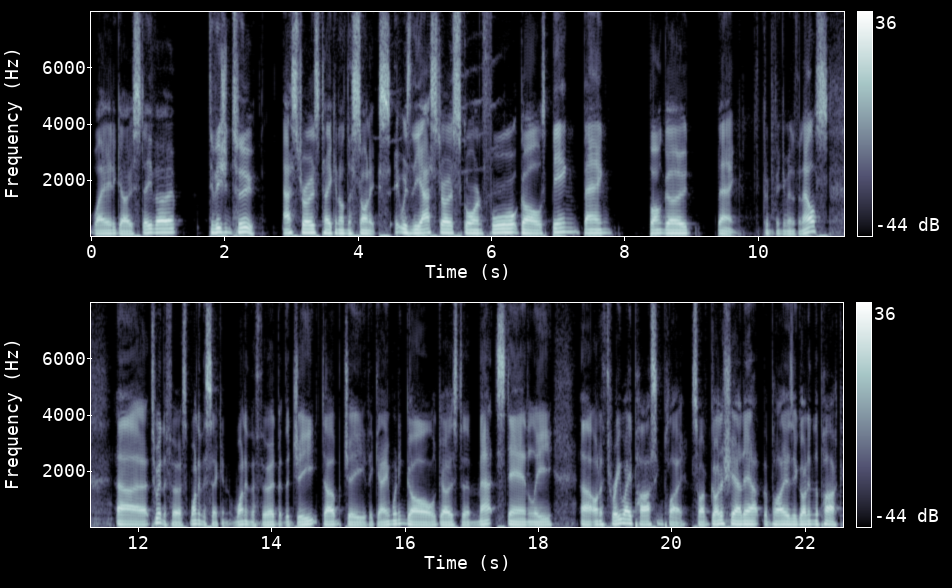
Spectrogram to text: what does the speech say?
Way to go, Stevo. Division two, Astros taking on the Sonics. It was the Astros scoring four goals. Bing, bang, bongo, bang. Couldn't think of anything else. Uh, two in the first, one in the second, one in the third. But the G dub G, the game winning goal, goes to Matt Stanley uh, on a three way passing play. So I've got to shout out the players who got in the puck.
